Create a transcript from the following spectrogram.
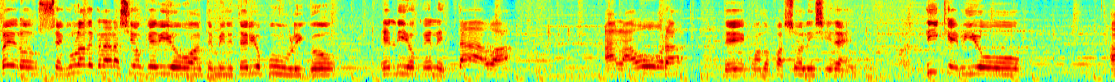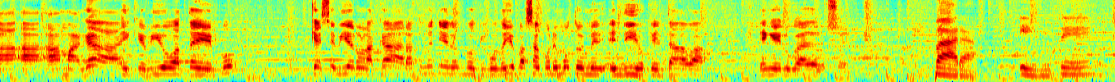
pero según la declaración que dio ante el Ministerio Público, él dijo que él estaba a la hora de cuando pasó el incidente y que vio a, a, Magá y que vio a Tepo, que se vieron la cara, ¿tú me entiendes? Porque cuando ellos pasan por el motor, él dijo que él estaba en el lugar de los hechos. Para NTN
